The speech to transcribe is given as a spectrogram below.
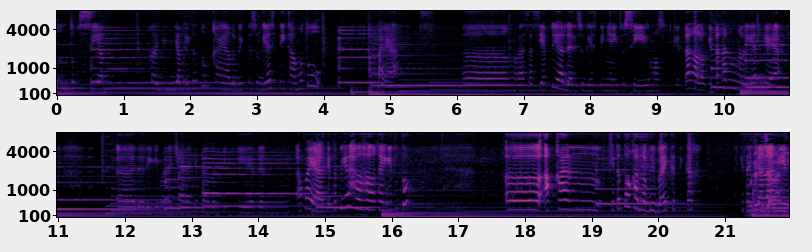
untuk siap ke jenjang itu tuh kayak lebih ke sugesti. Kamu tuh apa ya eh, ngerasa siap tuh ya dari sugestinya itu sih. Maksud kita kalau kita kan ngelihat kayak eh, dari gimana cara kita berpikir dan apa ya kita pikir hal-hal kayak gitu tuh eh, akan kita tuh akan lebih baik ketika kita Udah jalanin. dijalanin.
